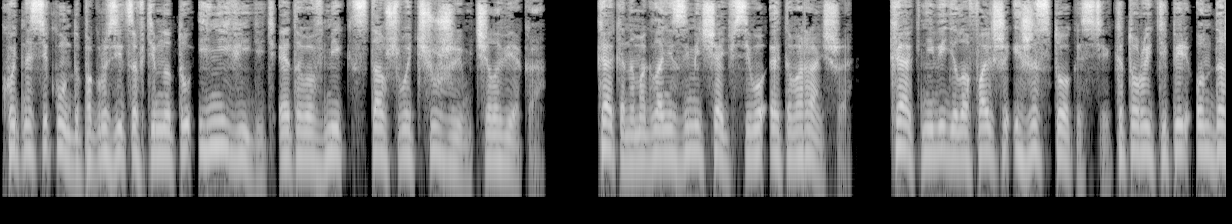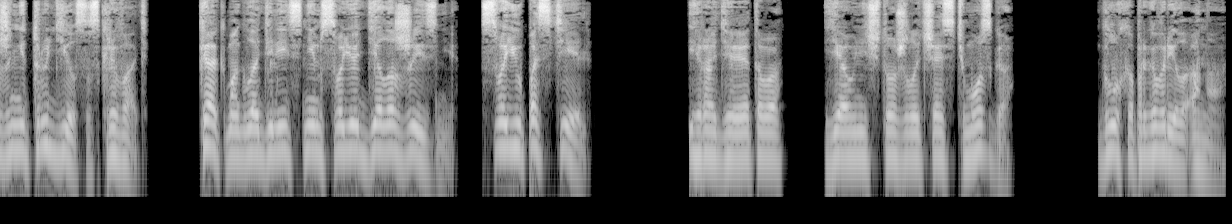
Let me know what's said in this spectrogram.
хоть на секунду погрузиться в темноту и не видеть этого вмиг ставшего чужим человека. Как она могла не замечать всего этого раньше? Как не видела фальши и жестокости, которую теперь он даже не трудился скрывать? Как могла делить с ним свое дело жизни, свою постель? И ради этого я уничтожила часть мозга? Глухо проговорила она.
